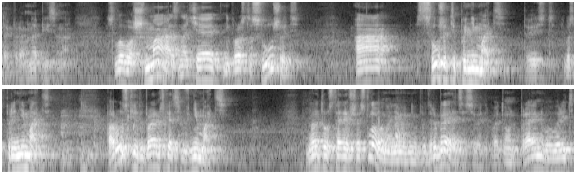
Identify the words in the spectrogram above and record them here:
так прямо написано. Слово шма означает не просто слушать, а слушать и понимать, то есть воспринимать. По-русски это правильно сказать внимать. Но это устаревшее слово, оно не, не употребляется сегодня, поэтому правильно говорить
